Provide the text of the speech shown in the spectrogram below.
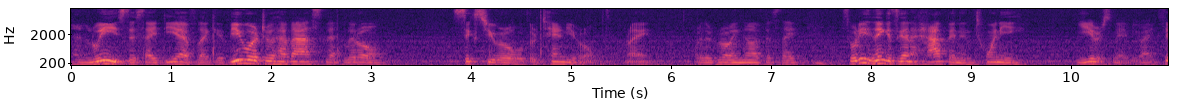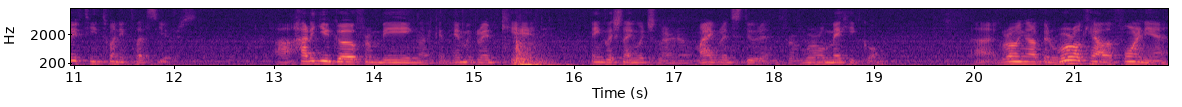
and Luis, this idea of like if you were to have asked that little six year old or 10 year old, right? Where they're growing up, it's like, so what do you think is going to happen in 20 years, maybe, right? 15, 20 plus years. Uh, how do you go from being like an immigrant kid, English language learner, migrant student from rural Mexico, uh, growing up in rural California,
